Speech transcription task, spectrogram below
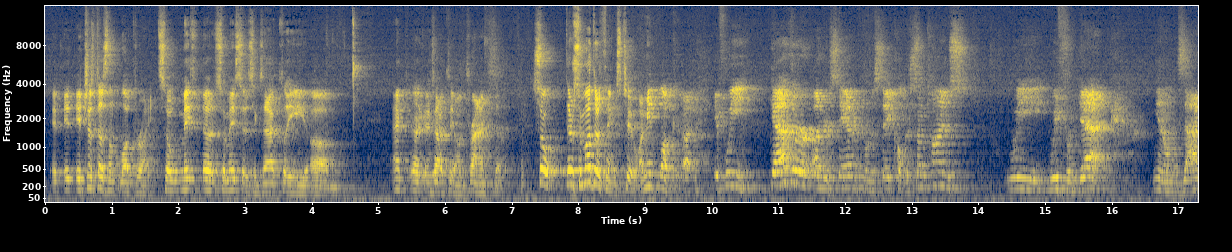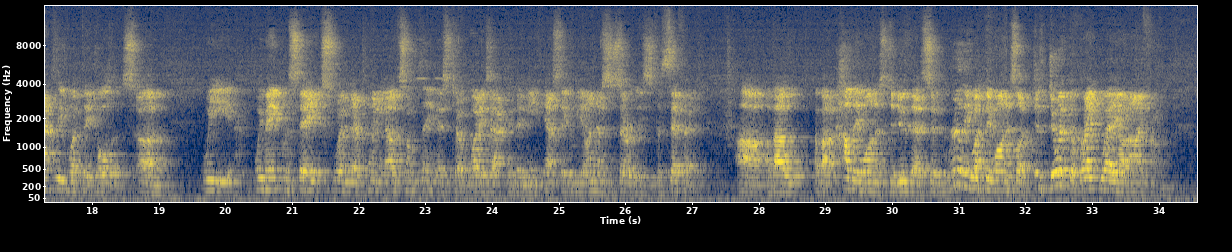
it, it, it just doesn't look right. So, uh, so Mesa is exactly, um, uh, exactly on track there. So there's some other things too. I mean, look, uh, if we gather understanding from the stakeholders, sometimes we we forget, you know, exactly what they told us. Um, we we make mistakes when they're pointing out something as to what exactly they mean. Yes, they can be unnecessarily specific uh, about about how they want us to do this, and really what they want is look, just do it the right way on iPhone,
